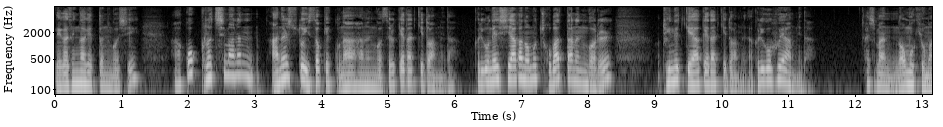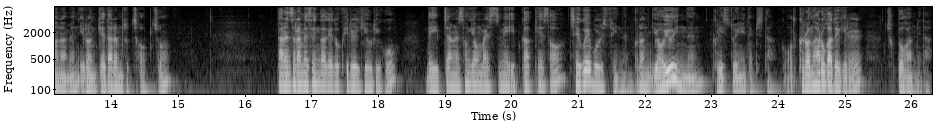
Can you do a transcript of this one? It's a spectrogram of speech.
내가 생각했던 것이 아, 꼭 그렇지만은 않을 수도 있었겠구나 하는 것을 깨닫기도 합니다. 그리고 내 시야가 너무 좁았다는 것을 뒤늦게야 깨닫기도 합니다. 그리고 후회합니다. 하지만 너무 교만하면 이런 깨달음조차 없죠. 다른 사람의 생각에도 귀를 기울이고 내 입장을 성경 말씀에 입각해서 제고해 볼 수 있는 그런 여유 있는 그리스도인이 됩시다. 그런 하루가 되기를 축복합니다.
